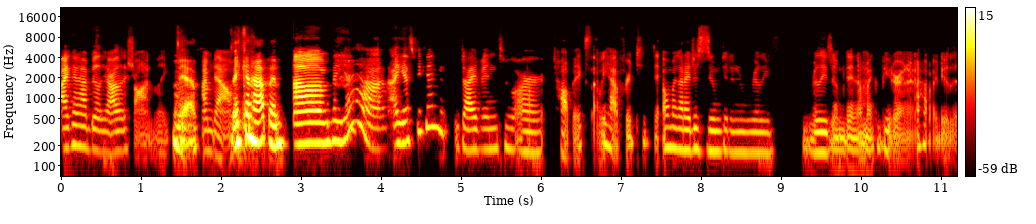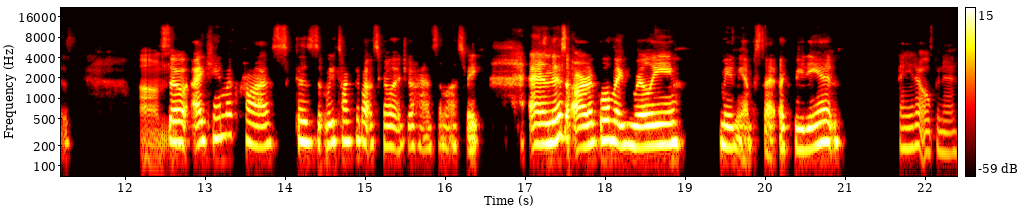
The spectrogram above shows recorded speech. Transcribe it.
I can have Billie Eilish on. Like, yeah, I'm down. It can happen. Um, but yeah, I guess we can dive into our topics that we have for today. Oh my god, I just zoomed in really, really zoomed in on my computer, and I know how I do this. Um, so I came across because we talked about Scarlett Johansson last week, and this article like really made me upset. Like reading it, I need to open it.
